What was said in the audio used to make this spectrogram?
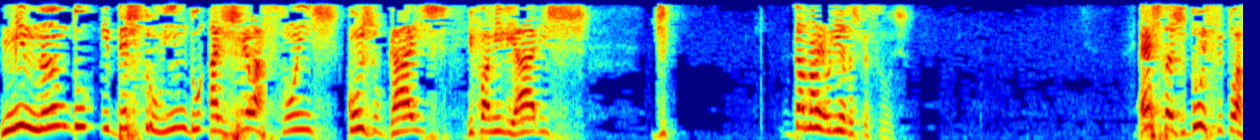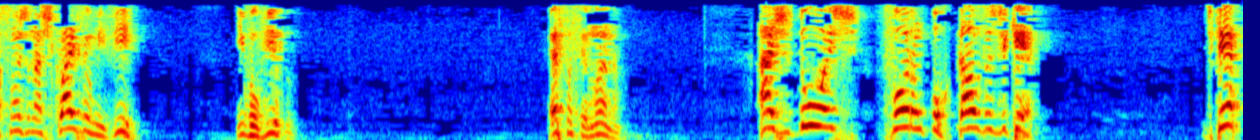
minando e destruindo as relações conjugais e familiares de, da maioria das pessoas. Estas duas situações nas quais eu me vi envolvido, essa semana, as duas foram por causa de quê? De quê?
